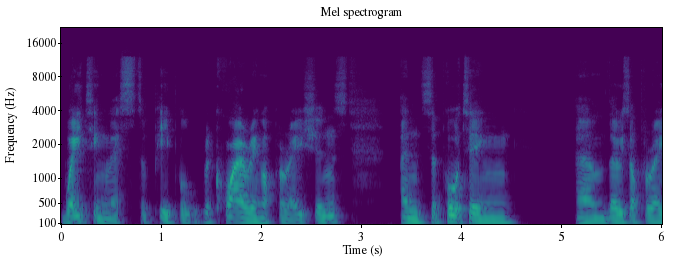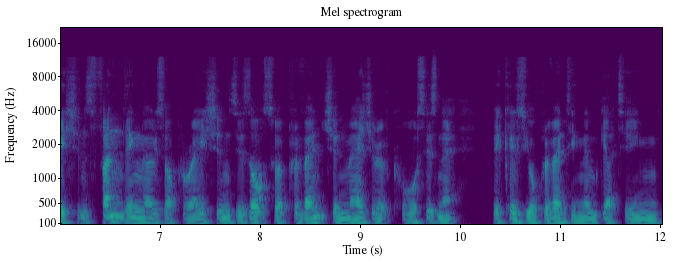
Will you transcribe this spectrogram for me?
waiting lists of people requiring operations and supporting um, those operations, funding those operations is also a prevention measure, of course, isn't it? Because you're preventing them getting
